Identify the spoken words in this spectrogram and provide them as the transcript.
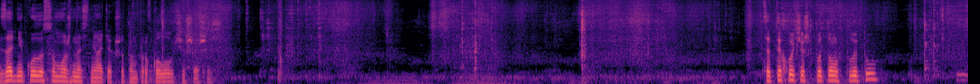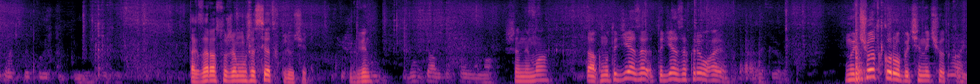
І заднє колесо можна зняти, якщо там проколов чи ще щось. Це ти хочеш потім в плиту? Так зараз уже може світ включить. То ще нема. Так, ну тоді я, тоді я закриваю. Закрив. Ну чітко робить чи не чітко? Знаю.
